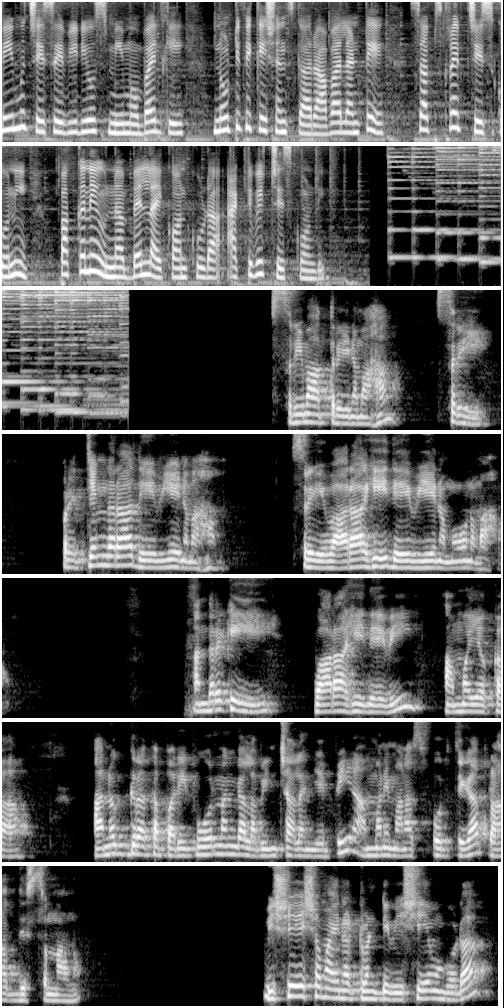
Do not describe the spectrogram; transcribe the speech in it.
మేము చేసే వీడియోస్ మీ మొబైల్కి నోటిఫికేషన్స్గా రావాలంటే సబ్స్క్రైబ్ చేసుకొని పక్కనే ఉన్న బెల్ ఐకాన్ కూడా యాక్టివేట్ చేసుకోండి. శ్రీమాత్రే నమ. శ్రీ ప్రత్యంగరా దేవ్యే నమ. శ్రీ వారాహి దేవ్యే నమో నమ. అందరికీ వారాహీదేవి అమ్మ యొక్క అనుగ్రత పరిపూర్ణంగా లభించాలని చెప్పి అమ్మని మనస్ఫూర్తిగా ప్రార్థిస్తున్నాను. విశేషమైనటువంటి విషయం కూడా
